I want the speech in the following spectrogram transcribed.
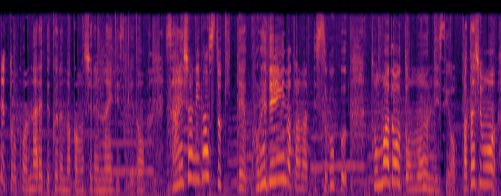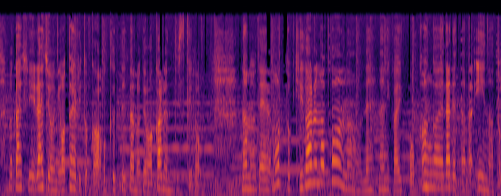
めるとこう慣れてくるのかもしれないですけど最初に出す時ってこれでいいのかなってすごく戸惑うと思うんですよ。私も昔ラジオにお便りとか送ってたのでわかるんですけど。なのでもっと気軽なコーナーをね何か一個考えられたらいいなと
